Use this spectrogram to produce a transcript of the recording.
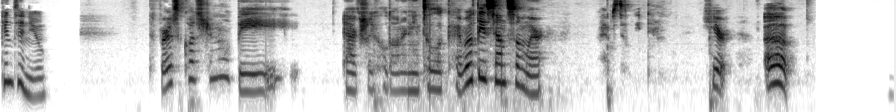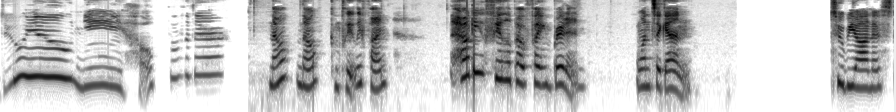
Continue. The first question will be. Actually, hold on, I need to look. I wrote these down somewhere. I have to delete them. Here. Uh. Do you need help over there? No, no, completely fine. How do you feel about fighting Britain? Once again. To be honest,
